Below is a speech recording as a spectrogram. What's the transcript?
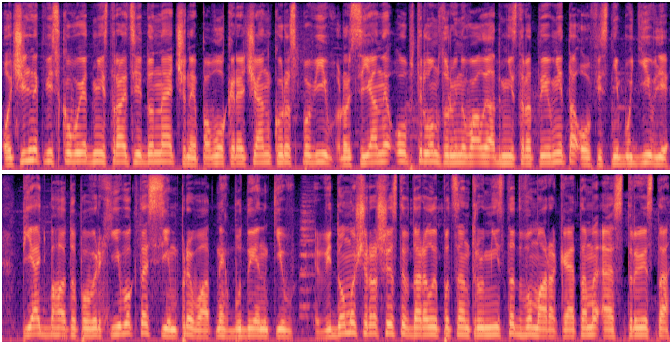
Очільник військової адміністрації Донеччини Павло Кириченко розповів, росіяни обстрілом зруйнували адміністративні та офісні будівлі, п'ять багатоповерхівок та сім приватних будинків. Відомо, що рашисти вдарили по центру міста двома ракетами С-300.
